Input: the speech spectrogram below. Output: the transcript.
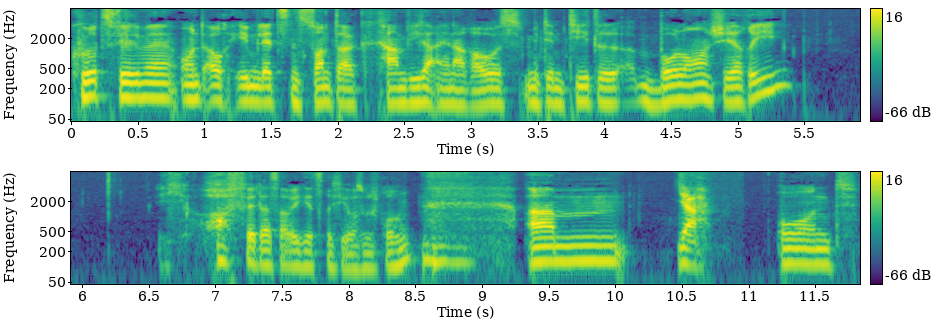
Kurzfilme und auch eben letzten Sonntag kam wieder einer raus mit dem Titel Boulangerie. Ich hoffe, das habe ich jetzt richtig ausgesprochen. ähm, ja, und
